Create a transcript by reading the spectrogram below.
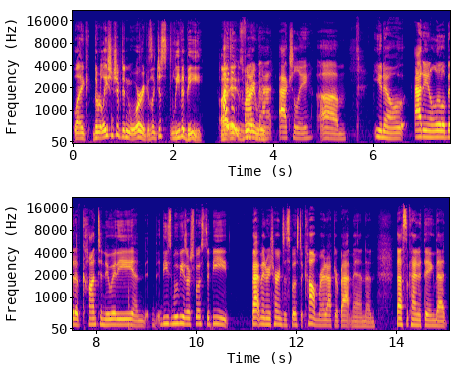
Like the relationship didn't work. It's like just leave it be. Uh, I didn't mind weird. that actually. Um, you know, adding a little bit of continuity, and these movies are supposed to be. Batman Returns is supposed to come right after Batman, and that's the kind of thing that,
